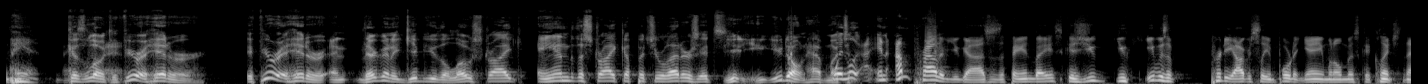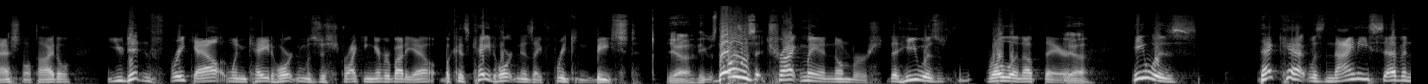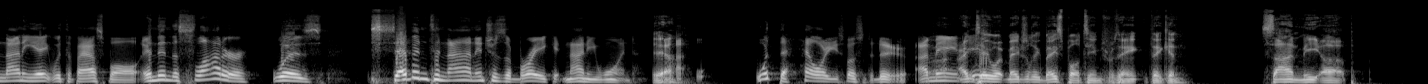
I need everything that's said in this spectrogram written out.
man. Because look, if you're a hitter, if you're a hitter and they're going to give you the low strike and the strike up at your letters, it's you. You, you don't have much. Well, look, and I'm proud of you guys as a fan base because you, you, it was a pretty obviously important game when Ole Miss could clinch the national title. You didn't freak out when Cade Horton was just striking everybody out because Cade Horton is a freaking beast. yeah, he was. Those TrackMan numbers that he was rolling up there, Yeah, he was that cat was 97 98 with the fastball and then the slider was 7 to 9 inches of break at 91 yeah. what the hell are you supposed to do i mean I can it- tell you what Major League Baseball teams were think, thinking. Sign me up.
